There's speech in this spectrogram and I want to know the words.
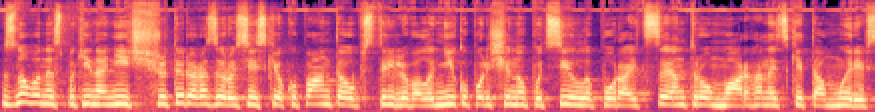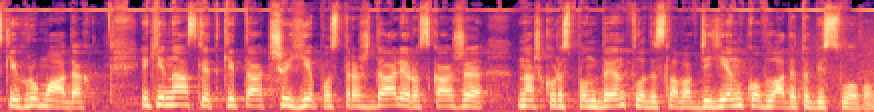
Знову неспокійна ніч. Чотири рази російські окупанти обстрілювали Нікопольщину, поцілили по райцентру, Марганецькій та Мирівській громадах. Які наслідки та чи є постраждалі, розкаже наш кореспондент Владислав Авдієнко. Влади тобі словом.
